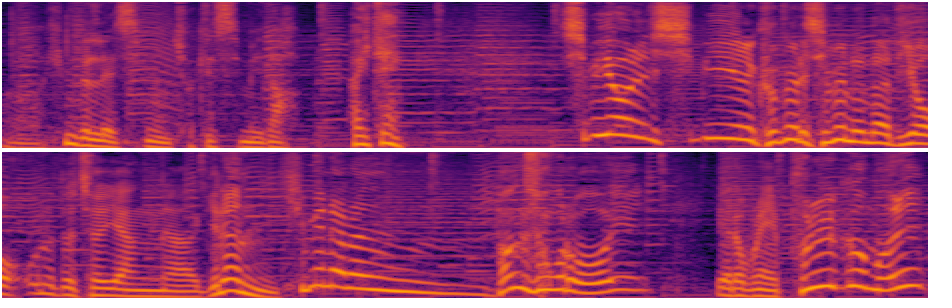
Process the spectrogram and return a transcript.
어, 힘들 냈으면 좋겠습니다. 화이팅! 12월 12일 금요일 재밌는 라디오 오늘도 저희 양락이는 힘이 나는 방송으로 여러분의 불금을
